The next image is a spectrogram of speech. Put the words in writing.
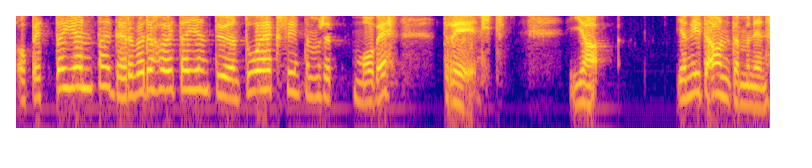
opettajien tai terveydenhoitajien työn tueksi tämmöiset MOVE-treenit. Ja, ja niitä on tämmöinen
